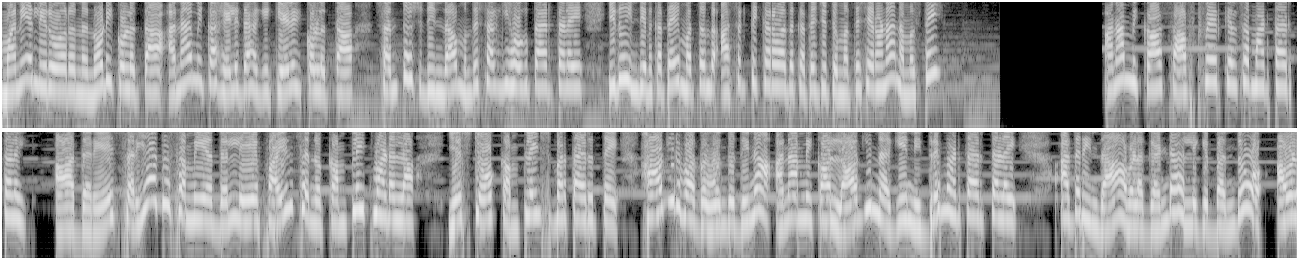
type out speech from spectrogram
ಮನೆಯಲ್ಲಿರುವವರನ್ನು ನೋಡಿಕೊಳ್ಳುತ್ತಾ, ಅನಾಮಿಕಾ ಹೇಳಿದ ಹಾಗೆ ಕೇಳಿಕೊಳ್ಳುತ್ತಾ, ಸಂತೋಷದಿಂದ ಮುಂದೆ ಸಾಗಿ ಹೋಗುತ್ತಾ ಇರ್ತಾಳೆ. ಇದು ಇಂದಿನ ಕತೆ. ಮತ್ತೊಂದು ಆಸಕ್ತಿಕರವಾದ ಕತೆ ಜೊತೆ ಮತ್ತೆ ಸೇರೋಣ. ನಮಸ್ತೆ. ಅನಾಮಿಕಾ ಸಾಫ್ಟ್ವೇರ್ ಕೆಲಸ ಮಾಡ್ತಾ ಇರ್ತಾಳೆ. ಆದರೆ ಸರಿಯಾದ ಸಮಯದಲ್ಲಿ ಫೈಲ್ಸ್ ಅನ್ನು ಕಂಪ್ಲೀಟ್ ಮಾಡಲ್ಲ. ಎಷ್ಟೋ ಕಂಪ್ಲೇಂಟ್ಸ್ ಬರ್ತಾ ಇರುತ್ತೆ. ಹಾಗಿರುವಾಗ ಒಂದು ದಿನ ಅನಾಮಿಕಾ ಲಾಗಿನ್ ಆಗಿ ನಿದ್ರೆ ಮಾಡ್ತಾ ಇರ್ತಾಳೆ. ಅದರಿಂದ ಅವಳ ಗಂಡ ಅಲ್ಲಿಗೆ ಬಂದು ಅವಳ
